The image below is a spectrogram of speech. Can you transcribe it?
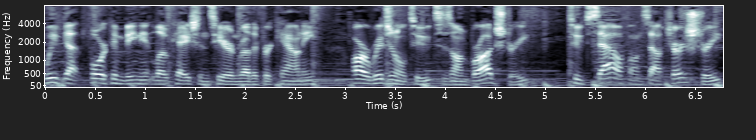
We've got four convenient locations here in Rutherford County. Our original Toots is on Broad Street, Toots South on South Church Street,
